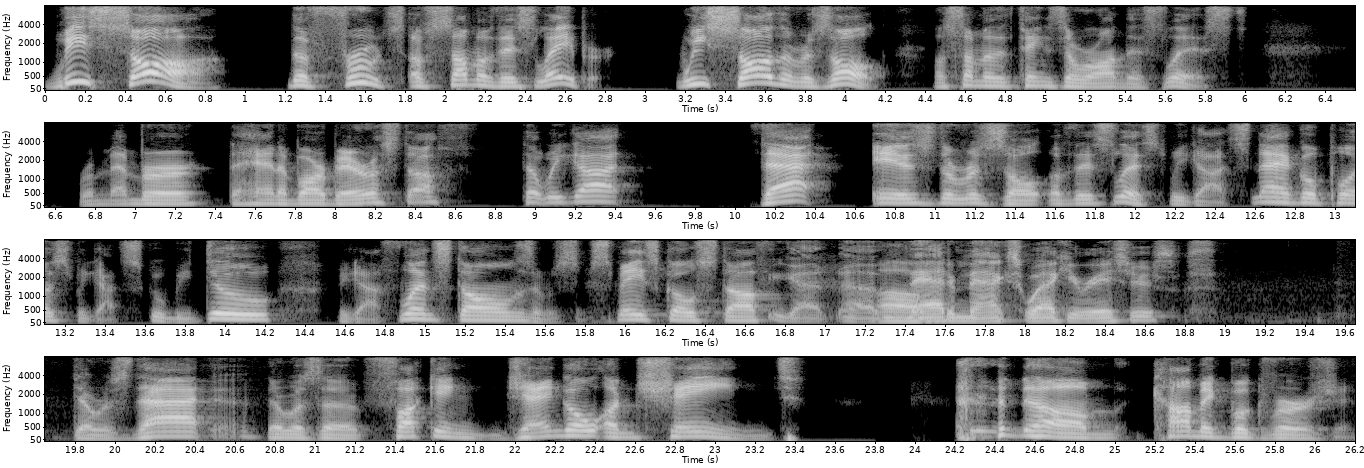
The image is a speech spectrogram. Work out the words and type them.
we saw the fruits of some of this labor. We saw the result of some of the things that were on this list. Remember the Hanna-Barbera stuff that we got? That is the result of this list. We got Snagglepuss, we got Scooby Doo, we got Flintstones, there was some Space Ghost stuff. You got uh, um, Mad Max Wacky Racers. There was that. Yeah. There was a fucking Django Unchained um comic book version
